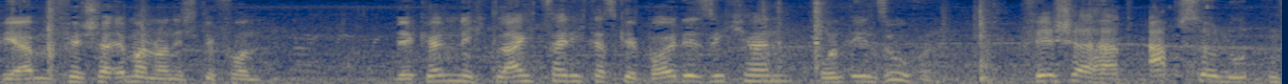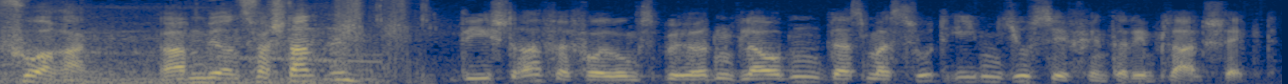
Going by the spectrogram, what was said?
wir haben Fischer immer noch nicht gefunden. Wir können nicht gleichzeitig das Gebäude sichern und ihn suchen. Fischer hat absoluten Vorrang. Haben wir uns verstanden? Die Strafverfolgungsbehörden glauben, dass Massoud Ibn Yusuf hinter dem Plan steckt.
